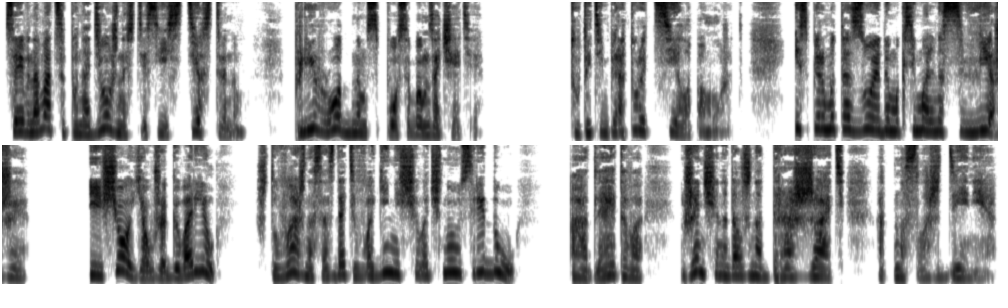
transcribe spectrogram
соревноваться по надежности с естественным, природным способом зачатия? Тут и температура тела поможет, и сперматозоиды максимально свежие. И еще, я уже говорил, что важно создать в вагине щелочную среду, а для этого женщина должна дрожать от наслаждения.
